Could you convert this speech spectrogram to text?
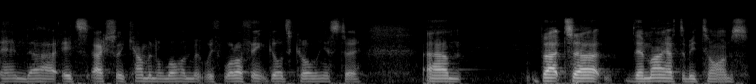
and uh, it's actually come in alignment with what I think God's calling us to. Um, but uh, there may have to be times.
